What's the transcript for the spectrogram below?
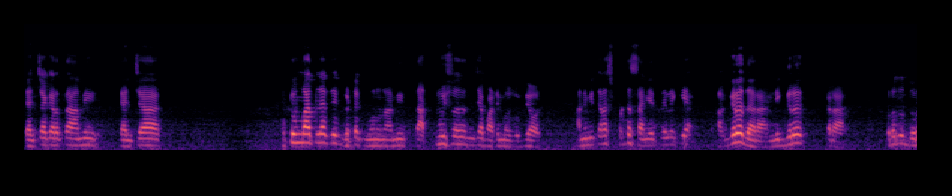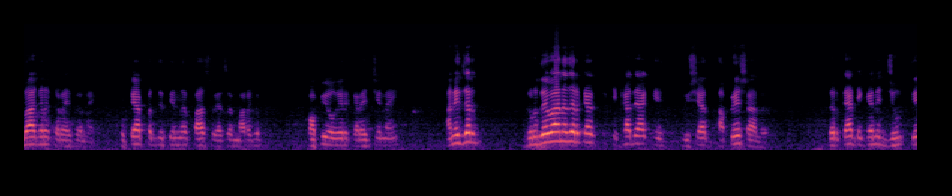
त्यांच्याकरता आम्ही त्यांच्या कुटुंबातल्याच एक घटक म्हणून आम्ही आत्मविश्वास त्यांच्या पाठीमागे उभे आहोत. आणि मी त्यांना स्पष्ट सांगितलेलं की अग्रधारा निग्रह करा. परंतु दुराग्रह करायचा नाही. खोट्या पद्धतीनं पास व्हायचा मार्ग कॉपी वगैरे करायची नाही. आणि जर दुर्दैवानं जर का एखाद्या विषयात अपयश आलं तर त्या ठिकाणी जीव ते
